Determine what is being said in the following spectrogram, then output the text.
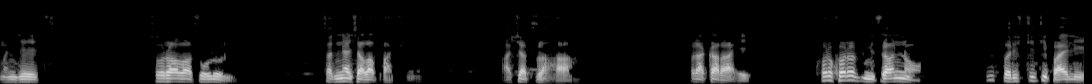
म्हणजेच चोराला सोडून संन्याशाला फाशी अशातला हा प्रकार आहे. खरोखरच मित्रांनो ही परिस्थिती पाहिली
